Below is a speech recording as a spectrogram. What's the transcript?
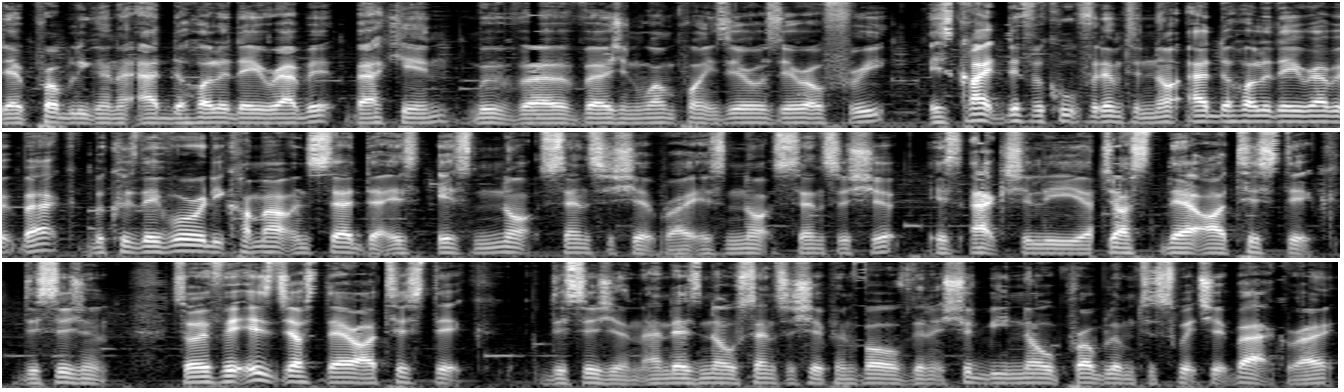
they're probably going to add the holiday rabbit back in with uh, version 1.003. It's quite difficult for them to not add the holiday rabbit back because they've already come out and said that it's, it's not censorship, right? It's not censorship. It's actually uh, just their artistic decision. So if it is just their artistic decision and there's no censorship involved then it should be no problem to switch it back right?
